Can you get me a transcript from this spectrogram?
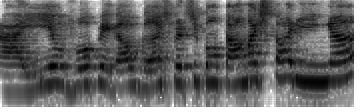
Aí eu vou pegar o gancho para te contar uma historinha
